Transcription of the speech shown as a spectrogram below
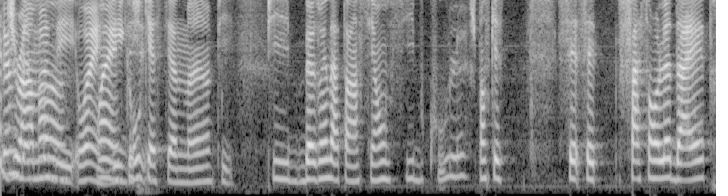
très de drama. faire des, ouais, des gros j'ai- questionnements. Puis, Puis besoin d'attention aussi, beaucoup. Là. Je pense que c'est- cette façon-là d'être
